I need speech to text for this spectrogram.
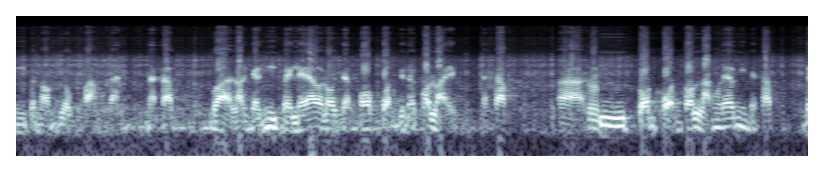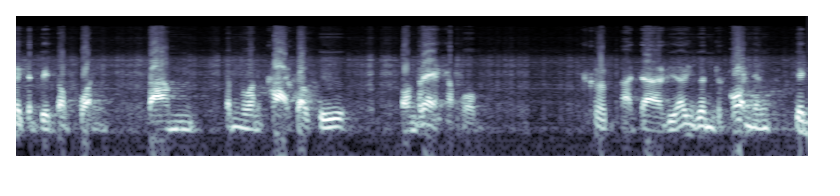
ณีประนอมยอมความกันนะครับ ว่าหลังจากนี้ไปแล้วเราจะพอผ่อนกันเท่าไหร่นะครับอ่าครับคือตอนผ่อนตอนหลังแล้วนี่นะครับ ไม่จำเป็นต้องผ่อนตามจำนวนค่าเช่าซื้อตอนแรกครับผมครับอาจจะเหลือเงินสักก้อนหนึ่งเช่น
